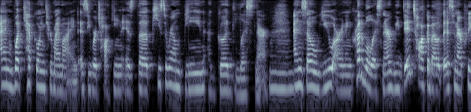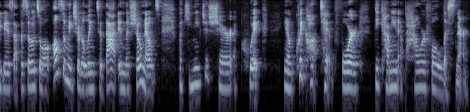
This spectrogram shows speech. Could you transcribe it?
And what kept going through my mind as you were talking is the piece around being a good listener. Mm. And so you are an incredible listener. We did talk about this in our previous episode. So I'll also make sure to link to that in the show notes. But can you just share a quick you know, quick hot tip for becoming a powerful listener?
